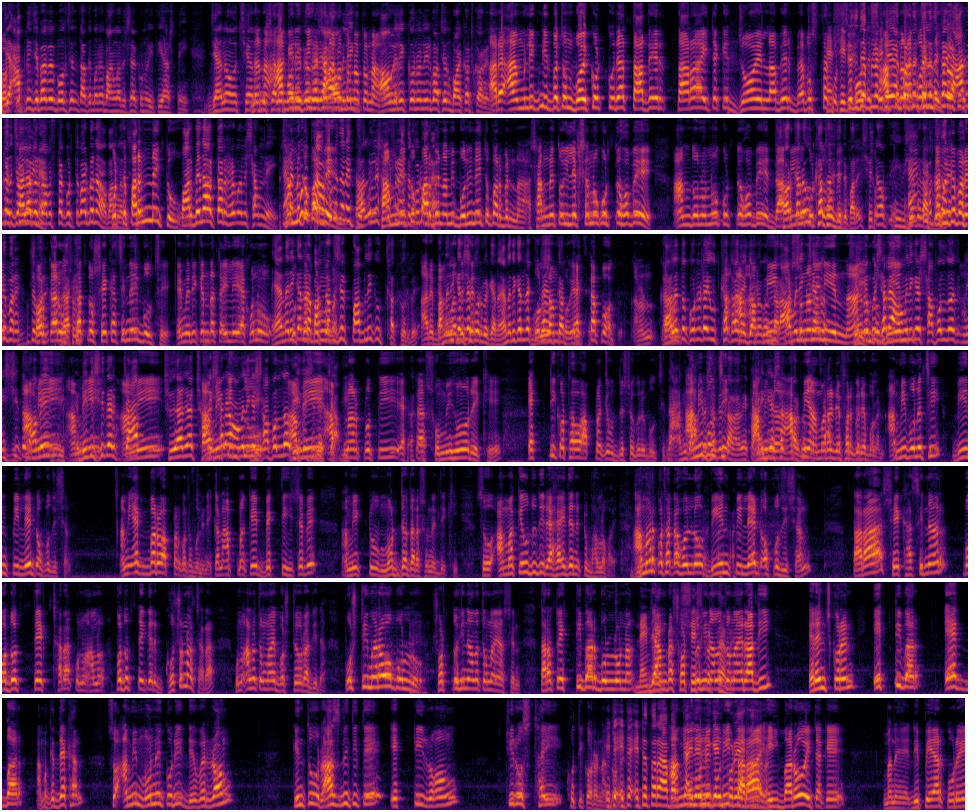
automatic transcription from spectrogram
যে আপনি যেভাবে বলছেন তাতে মনে হয় বাংলাদেশের কোনো ইতিহাস নেই। যেন ছিয়ানব্বই সালে আওয়ামী লীগ আলোচনা তো না। আওয়ামী লীগ কোনো নির্বাচন বয়কট করে না। আরে আওয়ামী লীগ নির্বাচন বয়কট করে তাদের তারা এটাকে জয় লাভের ব্যবস্থা হ্যাঁ, করছে। সেটা যদি আপনারা করতে ভাই, আর কেউ ছিলই জয়লাভের ব্যবস্থা করতে পারবে না করতে পারেন নাই তো। পারবে না তার মানে সামনে। সামনে তো সমস্যা সামনে তো। পারবেন আমি বলি নাই তো পারবেন না। সামনে তো ইলেকশনও করতে হবে। আন্দোলনও করতে হবে সরকারও উৎখাত হয়ে যেতে পারে আপনি হিসেবে পারে। সরকার উৎখাত তো শেখ হাসিনাই বলছে আমেরিকানরা চাইলে এখনও আমেরিকানরা। বাংলাদেশের পাবলিক উৎখাত করবে। আরে করবে কেন? আমেরিকানরা কোথায় উৎখাত করেছে? একটা পথ কারণ তাহলে তো কোনোটাই উৎখাত হয় না জনগণ দ্বারা। আওয়ামী লীগ নিয়েন না, কিন্তু সালে BNP আওয়ামী লীগের সাফল্য নিশ্চিতভাবে বিদেশিদের চাপ আমি- দুই হাজার ছয় আমি সালে আওয়ামী লীগের সাফল্য চাপ। আপনার প্রতি একটা সমীহ রেখে একটি কথাও আপনাকে উদ্দেশ্য করে বলছি না। আমি বলছি আমি আপনি আমারে রেফার করে বলেন। আমি বলেছি বিএনপি লেড অপোজিশন আমি একবারও আপনার কথা বলি নাই কারণ আপনাকে ব্যক্তি হিসেবে আমি একটু মর্যাদার আসনে দেখি। সো আমাকেও যদি রেহাই দেন একটু ভালো হয়। আমার কথাটা হলো বিএনপি লেড অপোজিশন তারা শেখ হাসিনার পদত্যাগ ছাড়া কোনো আলো পদত্যাগের ঘোষণা ছাড়া কোনো আলোচনায় বসতেও রাজি না। পশ্চিমারাও বলল শর্তহীন আলোচনায় আসেন। তারা তো একটিবার বলল না যে আমরা শর্তহীন আলোচনায় রাজি অ্যারেঞ্জ করেন একটিবার একবার আমাকে দেখান। সো আমি মনে করি দেবের রং কিন্তু রাজনীতিতে একটি রং চিরস্থায়ী ক্ষতি করে না এটা এটা এটা তারা আবার আমি মনে করি তারা এইবারও এটাকে মানে রিপেয়ার করে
